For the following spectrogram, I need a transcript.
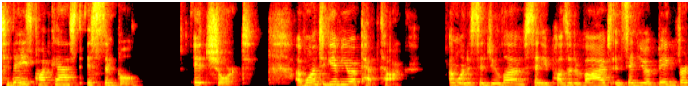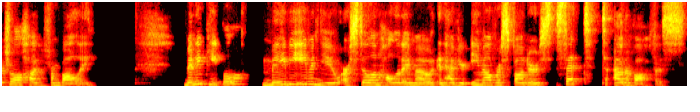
Today's podcast is simple, it's short. I want to give you a pep talk. I want to send you love, send you positive vibes, and send you a big virtual hug from Bali. Many people, maybe even you, are still in holiday mode and have your email responders set to out of office.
